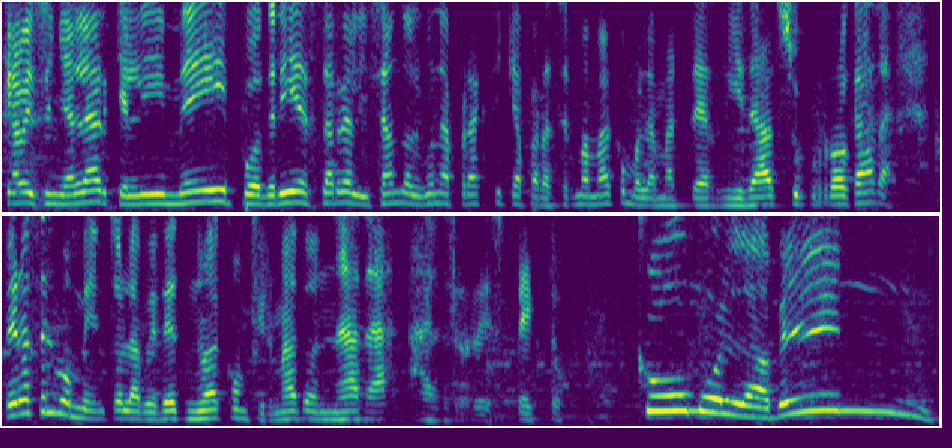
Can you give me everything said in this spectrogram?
Cabe señalar que Lee May podría estar realizando alguna práctica para ser mamá como la maternidad subrogada, pero hasta el momento la vedette no ha confirmado nada al respecto. ¿Cómo la ven?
